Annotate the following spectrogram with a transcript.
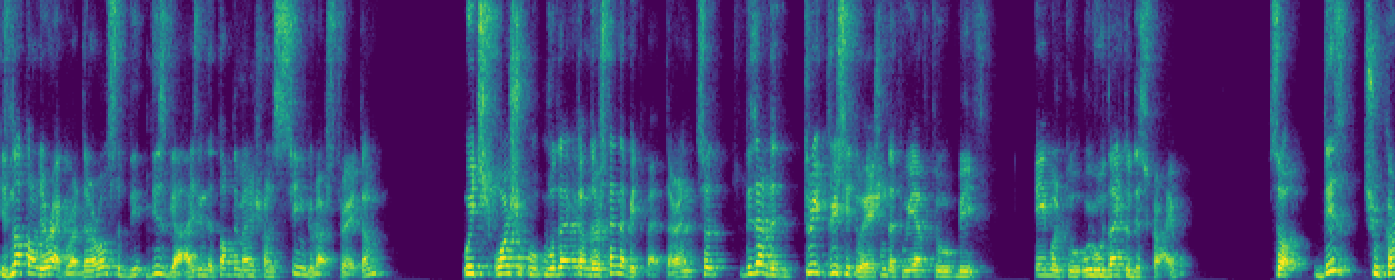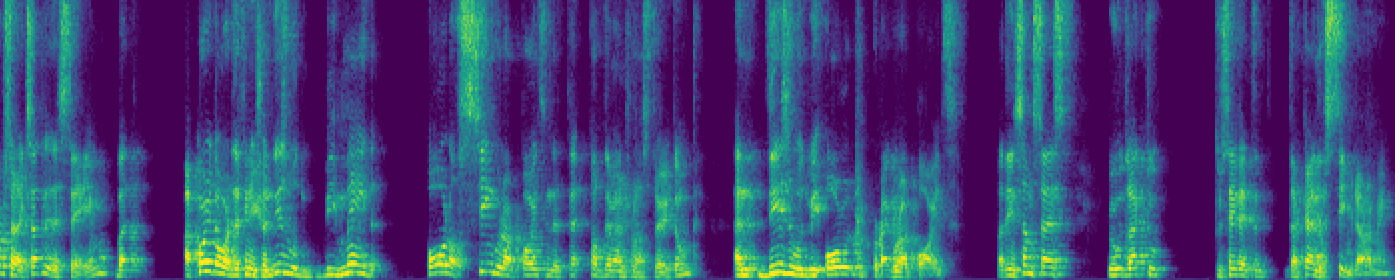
It's not only regular, there are also th these guys in the top dimensional singular stratum, which one would like to understand a bit better. And so these are the three, three situations that we have to be able to, we would like to describe. So these two curves are exactly the same, but according to our definition, this would be made all of singular points in the top dimensional stratum, and these would be all regular points. But in some sense, we would like to, to say that they're kind of similar. I mean,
